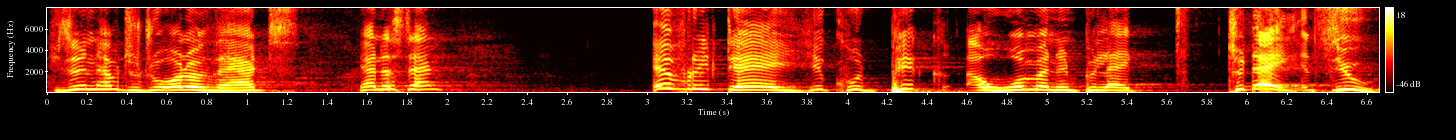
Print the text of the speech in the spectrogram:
he didn't have to do all of that. You understand? Every day he could pick a woman and be like, Today it's you.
